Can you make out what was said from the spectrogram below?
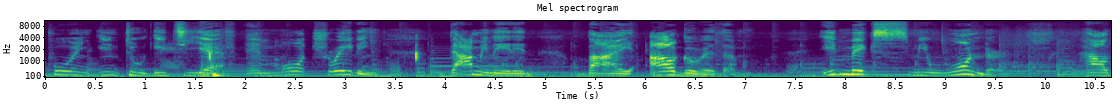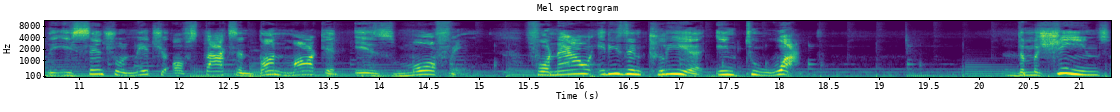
pouring into ETF and more trading dominated by algorithm, it makes me wonder how the essential nature of stocks and bond market is morphing. For now, it isn't clear into what the machines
